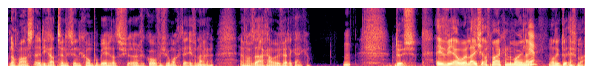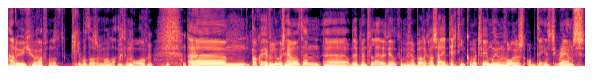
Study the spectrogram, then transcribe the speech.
nogmaals, eh, die gaat 2020 gewoon proberen dat record van Schumacher te evenaren. En vanaf daar gaan we weer verder kijken. Hm. Dus, even jouw eh, lijstje afmaken in de mooie lijn. Ja. Want ik doe even mijn aluhuutje weer af, want het kriebelt als een malle achter mijn oren. Ehm, pakken we even Lewis Hamilton. Eh, op dit moment de leider wereldkampioen, wat ik al zei. 13,2 miljoen volgers op de Instagrams.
